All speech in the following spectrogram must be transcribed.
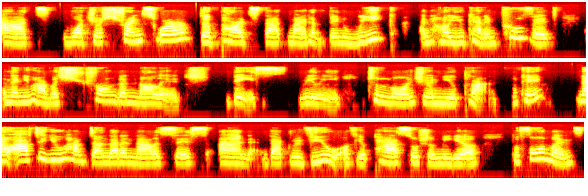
at what your strengths were, the parts that might have been weak, and how you can improve it. And then you have a stronger knowledge base really to launch your new plan. Okay. Now, after you have done that analysis and that review of your past social media performance,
